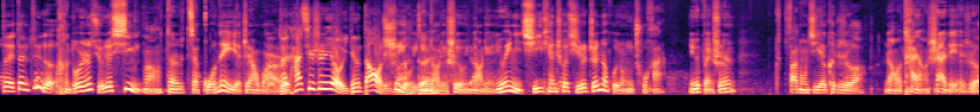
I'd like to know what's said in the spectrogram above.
对，但这个很多人学着新颖啊，但是在国内也这样玩儿，对它其实也有一定道理，是有一定道理，是有一定道理。因为你骑一天车，其实真的会容易出汗，因为本身发动机也可热，然后太阳晒着也热，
